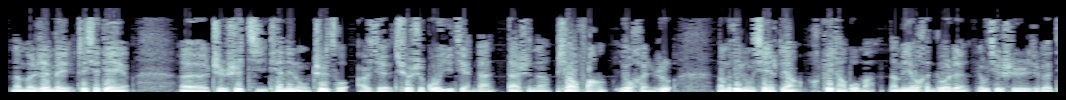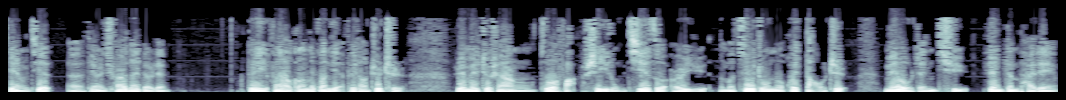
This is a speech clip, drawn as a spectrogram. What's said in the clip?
那么认为这些电影，呃，只是几天那种制作，而且确实过于简单，但是呢，票房又很热，那么这种现象非常不满。那么也有很多人，尤其是这个电影界呃电影圈内的人。对冯小刚的观点非常支持，认为这样做法是一种竭泽而渔，那么最终呢会导致没有人去认真拍电影。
